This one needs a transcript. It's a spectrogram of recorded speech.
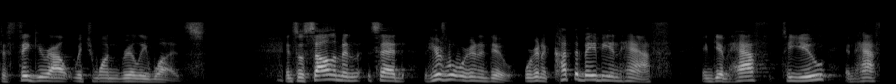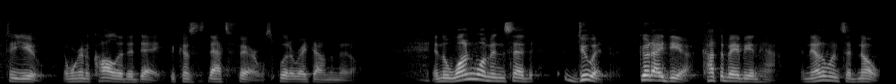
to figure out which one really was. And so Solomon said, Here's what we're going to do. We're going to cut the baby in half and give half to you and half to you and we're going to call it a day because that's fair. We'll split it right down the middle. And the one woman said, Do it. Good idea. Cut the baby in half. And the other one said, No.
